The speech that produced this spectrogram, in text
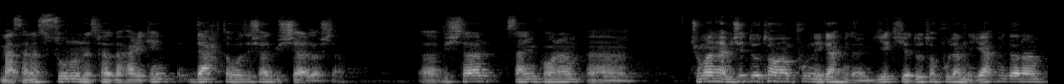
مثلا سون رو نسبت به هریکین ده تا بازی شاید بیشتر داشتم. بیشتر سعی می‌کنم چون من همیشه دو تا هم پول نگه میدارم. یک یا دو تا پولم نگه میدارم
